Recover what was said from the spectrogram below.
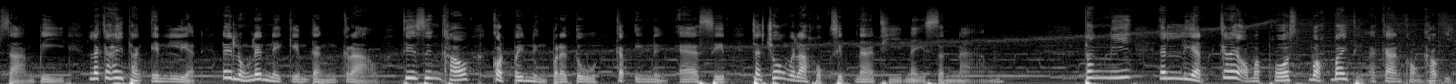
23 ปี และก็ให้ทางเอ็นเลียดได้ลงเล่นในเกมดังกล่าว ที่ซึ่งเขากดไป 1 ประตูกับอีก 1 แอสซิสต์จากช่วงเวลา 60 นาทีในสนามทั้งนี้เอลเลียดก็ได้ออกมาโพสต์บอกใบ้ถึงอาการของเขาอีก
